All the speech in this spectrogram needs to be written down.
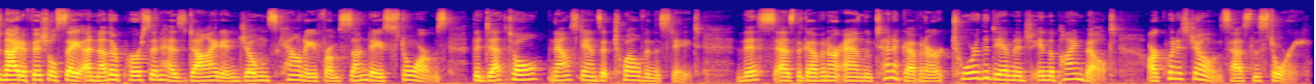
Tonight, officials say another person has died in Jones County from Sunday's storms. The death toll now stands at 12 in the state. This as the governor and lieutenant governor toured the damage in the Pine Belt. Our Quentis Jones has the story.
